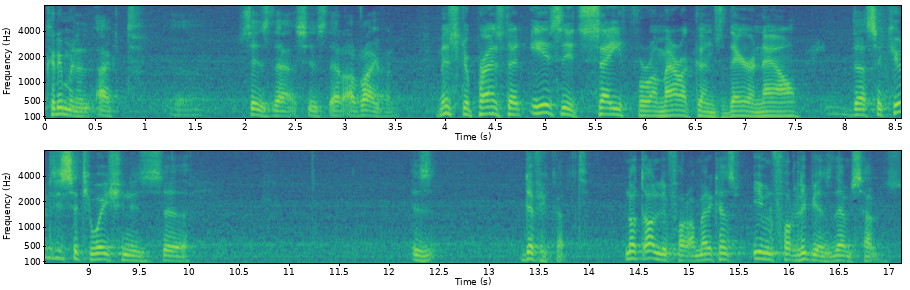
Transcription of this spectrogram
criminal act uh, since, the, since their arrival. Mr. President, is it safe for Americans there now? The security situation is, uh, is difficult, not only for Americans, even for Libyans themselves.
